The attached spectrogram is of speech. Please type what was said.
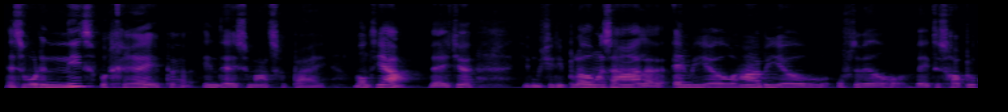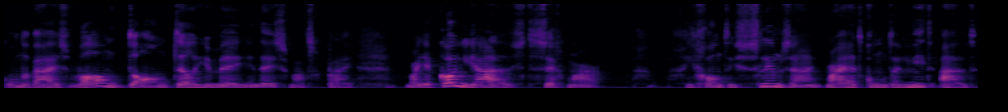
En ze worden niet begrepen in deze maatschappij. Want ja, weet je, je moet je diploma's halen, MBO, HBO, oftewel wetenschappelijk onderwijs. Want dan tel je mee in deze maatschappij. Maar je kan juist, zeg maar, gigantisch slim zijn, maar het komt er niet uit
